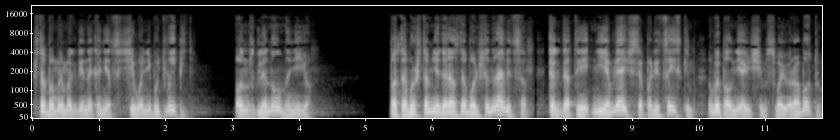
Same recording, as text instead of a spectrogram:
чтобы мы могли, наконец, чего-нибудь выпить». Он взглянул на нее. «Потому что мне гораздо больше нравится, когда ты не являешься полицейским, выполняющим свою работу».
